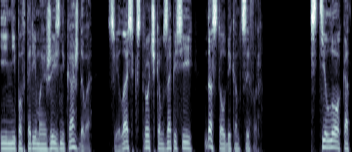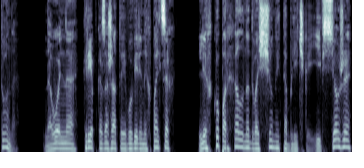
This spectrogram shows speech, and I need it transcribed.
И неповторимая жизнь каждого свелась к строчкам записей до столбикам цифр. Стело Катона, довольно крепко зажатое в уверенных пальцах, легко порхало над вощеной табличкой, и все же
